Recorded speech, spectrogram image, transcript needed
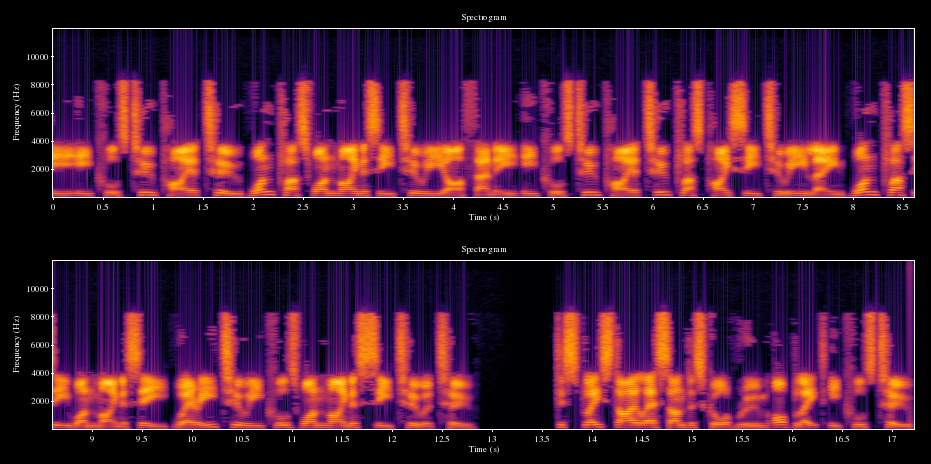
equals 2 pi 2 1 plus 1 minus E2 er than E equals 2 pi a 2 plus pi C2 E lane 1 plus E1 minus E where E2 equals 1 minus C2 a 2 display style s underscore room oblate equals 2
